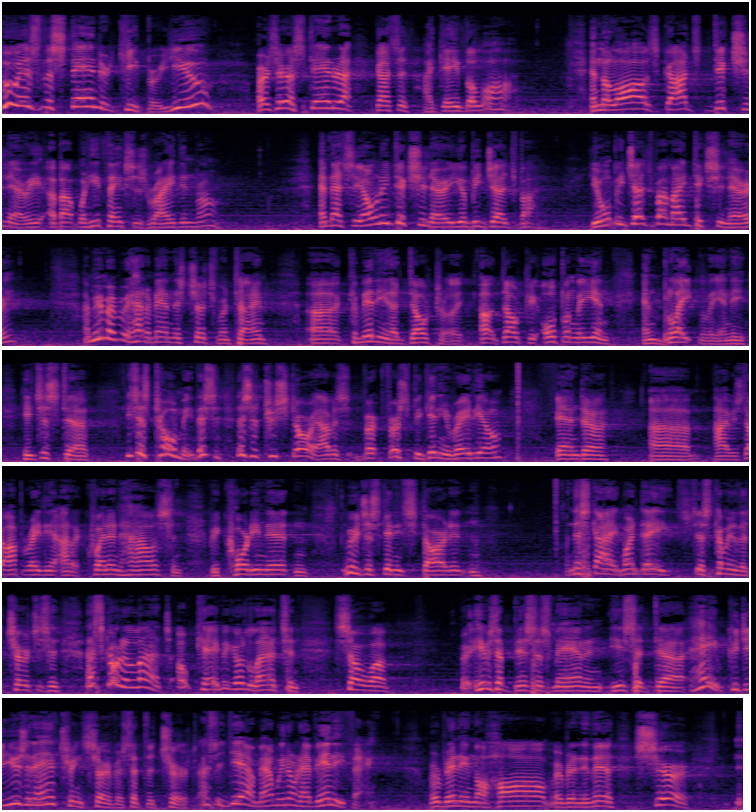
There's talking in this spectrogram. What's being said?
Who is the standard keeper? You? Or is there a standard? God says, I gave the law. And the law is God's dictionary about what he thinks is right and wrong. And that's the only dictionary you'll be judged by. You won't be judged by my dictionary. I remember we had a man in this church one time uh, committing adultery, adultery openly and, and blatantly. And he, he just, uh, he just told me this, this is a true story. I was first beginning radio, and uh, uh, I was operating out of Quentin House and recording it, and we were just getting started. And, and this guy one day just coming to the church, he said, "Let's go to lunch." Okay, we go to lunch, and so uh, he was a businessman, and he said, uh, "Hey, could you use an answering service at the church?" I said, "Yeah, man, we don't have anything. We're renting the hall. We're renting this. Sure."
